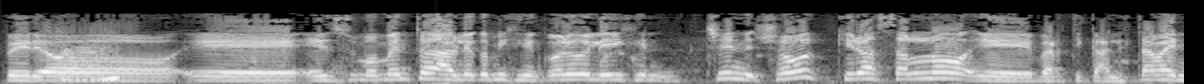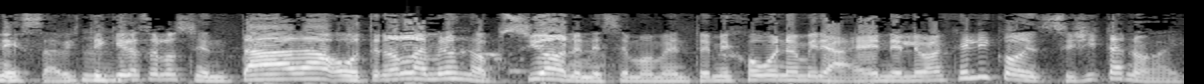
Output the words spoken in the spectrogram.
pero eh, en su momento hablé con mi ginecólogo y le dije, che, yo quiero hacerlo eh, vertical, estaba en esa, ¿viste? Mm. Quiero hacerlo sentada o tener al menos la opción en ese momento. Y me dijo, bueno, mira, en el evangélico en sillitas no hay.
